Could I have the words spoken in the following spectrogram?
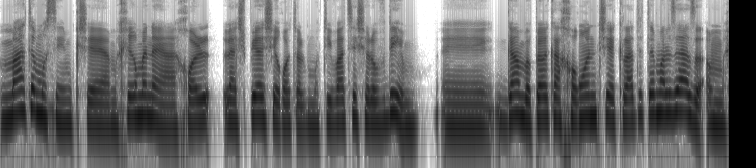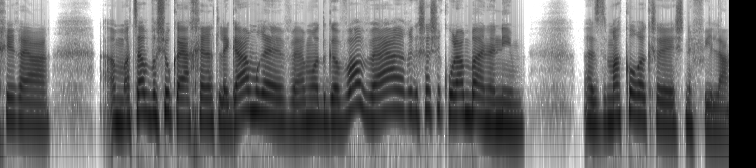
מה אתם עושים כשהמחיר מניה יכול להשפיע ישירות על מוטיבציה של עובדים אה, גם בפרק האחרון שהקלטתם על זה אז המחיר היה המצב בשוק היה אחרת לגמרי והיה מאוד גבוה והיה הרגשה שכולם בעננים. אז מה קורה כשיש נפילה?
